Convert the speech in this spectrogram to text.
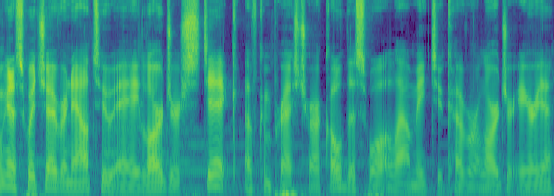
I'm going to switch over now to a larger stick of compressed charcoal. This will allow me to cover a larger area.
